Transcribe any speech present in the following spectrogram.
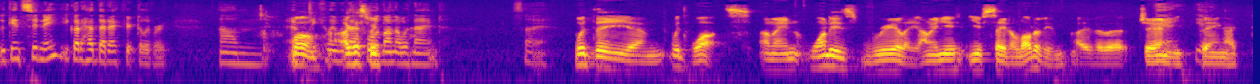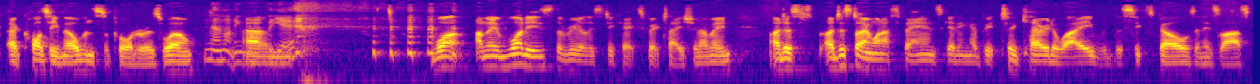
against Sydney. You've got to have that accurate delivery, um, Well, particularly I with that forward we- line that we've named. So With the um, with Watts, I mean, what is really? I mean, you you've seen a lot of him over the journey, Yeah, yeah. being a, a quasi Melbourne supporter as well. no, not anymore, Um, but yeah, what I mean, what is the realistic expectation? I mean, I just I just don't want us fans getting a bit too carried away with the six goals in his last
